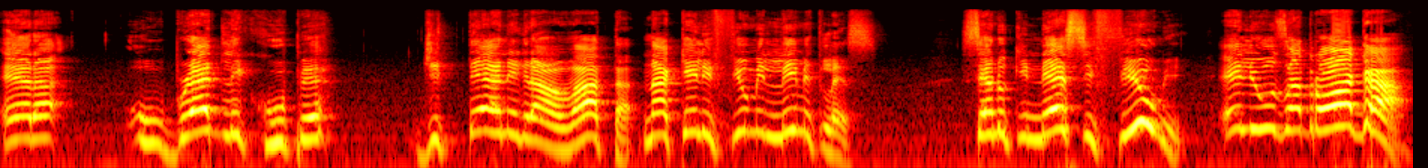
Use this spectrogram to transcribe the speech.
Era o Bradley Cooper de terno e gravata naquele filme Limitless. Sendo que nesse filme ele usa droga.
